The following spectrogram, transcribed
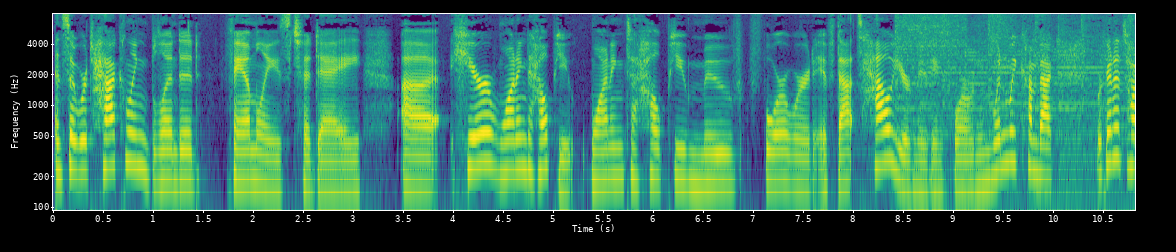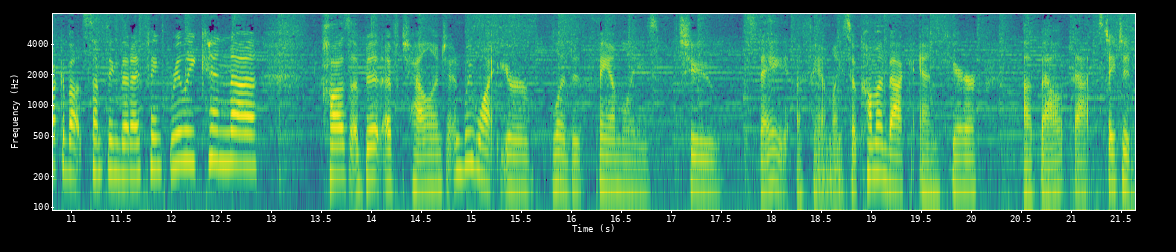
And so, we're tackling blended families today uh, here wanting to help you wanting to help you move forward if that's how you're moving forward. And when we come back we're going to talk about something that i think really can uh, cause a bit of challenge and we want your blended families to stay a family. So come on back and hear about that. Stay tuned.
